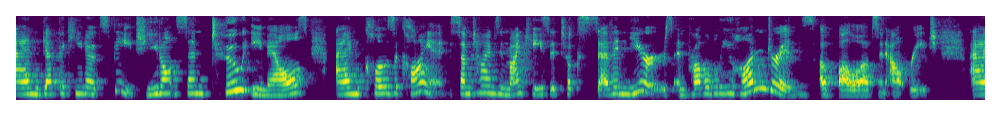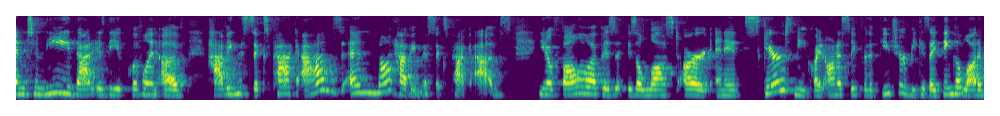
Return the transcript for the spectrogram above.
and get the keynote speech. You don't send two emails and close a client. Sometimes, in my case, it took seven years and probably hundreds of follow ups and outreach. And to me, that is the equivalent of having the six pack abs and not having the six pack abs. You know, follow up is, is a lost art and it scares me, quite honestly, for the future because I think a lot of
